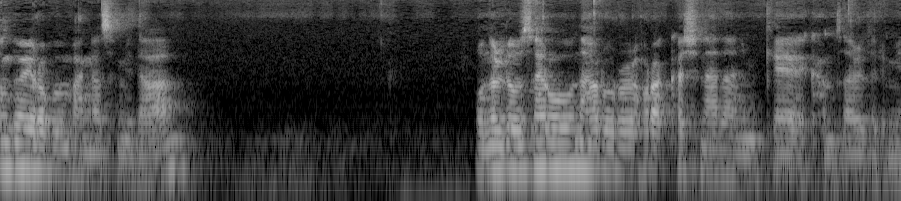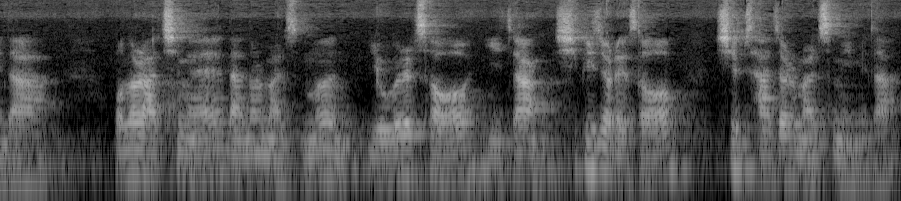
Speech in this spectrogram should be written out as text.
성도 여러분 반갑습니다. 오늘도 새로운 하루를 허락하신 하나님께 감사를 드립니다. 오늘 아침에 나눌 말씀은 요엘서 2장 12절에서 14절 말씀입니다.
